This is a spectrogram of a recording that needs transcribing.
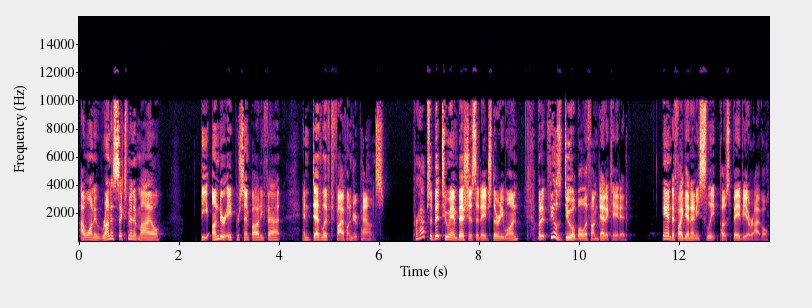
I want to run a six minute mile, be under 8% body fat, and deadlift 500 pounds. Perhaps a bit too ambitious at age 31, but it feels doable if I'm dedicated and if I get any sleep post baby arrival.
